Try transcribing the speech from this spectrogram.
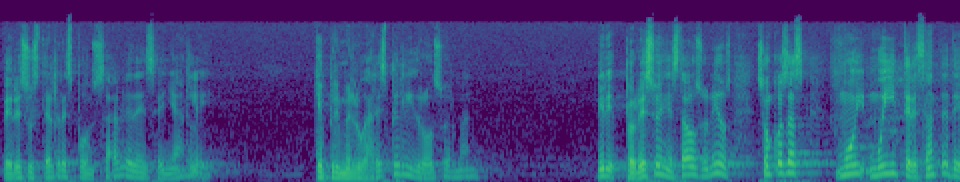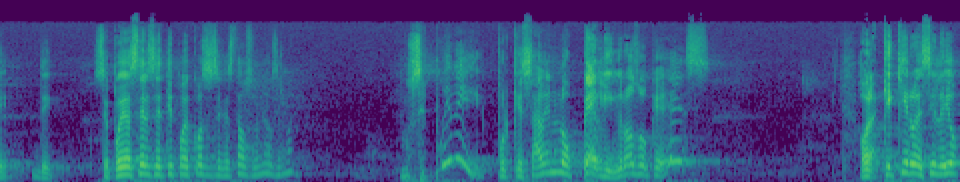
Pero es usted el responsable de enseñarle que en primer lugar es peligroso, hermano. Mire, por eso en Estados Unidos son cosas muy, muy interesantes de, de, se puede hacer ese tipo de cosas en Estados Unidos, hermano. No se puede, porque saben lo peligroso que es. Ahora, ¿qué quiero decirle yo?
